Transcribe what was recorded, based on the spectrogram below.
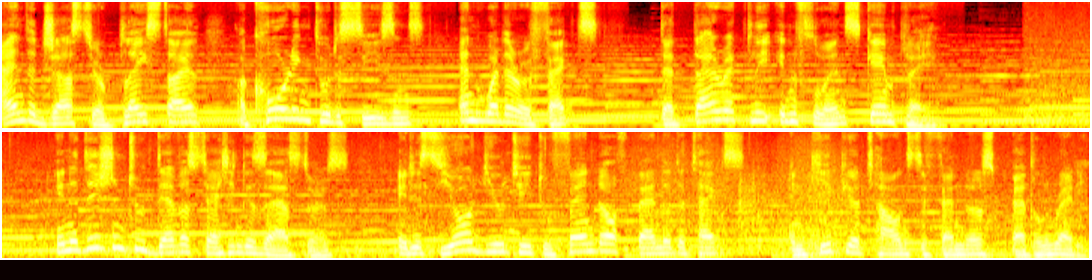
And adjust your playstyle according to the seasons and weather effects that directly influence gameplay. In addition to devastating disasters, it is your duty to fend off bandit attacks and keep your town's defenders battle ready.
